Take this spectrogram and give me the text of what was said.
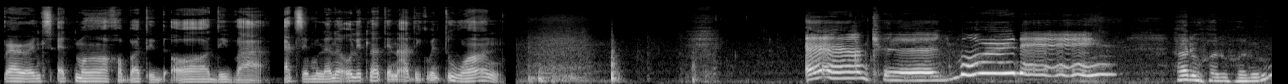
parents at mga kabatid. O, oh, di ba? At simulan na ulit natin ating kwentuhan. And good morning! Haru, haru, haru.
